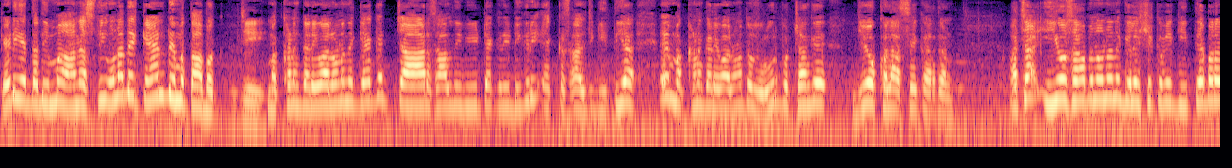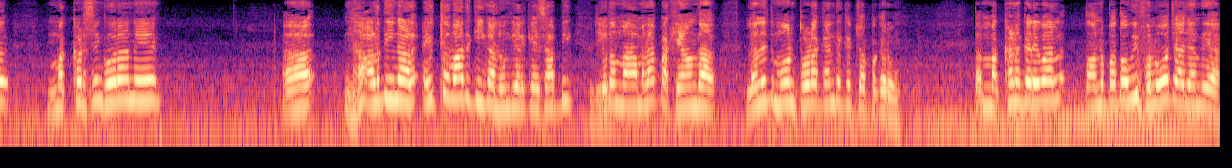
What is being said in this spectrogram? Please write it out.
ਕਿਹੜੀ ਇਦਾਂ ਦੀ ਮਹਾਨ ਹਸਤੀ ਉਹਨਾਂ ਦੇ ਕਹਿਣ ਦੇ ਮੁਤਾਬਕ ਮੱਖਣ ਗਰੇਵਾਲ ਉਹਨਾਂ ਨੇ ਕਿਹਾ ਕਿ 4 ਸਾਲ ਦੀ ਬੀਟੈਕ ਦੀ ਡਿਗਰੀ 1 ਸਾਲ 'ਚ ਕੀਤੀ ਆ। ਇਹ ਮੱਖਣ ਗਰੇਵਾਲ ਉਹਨਾਂ ਤੋਂ ਜ਼ਰੂਰ ਪੁੱਛਾਂਗੇ ਜੇ ਉਹ ਖੁਲਾਸੇ ਕਰ ਦੇਣ। ਅੱਛਾ ਈਓ ਸਾਹਿਬ ਨੇ ਉਹਨਾਂ ਨੇ ਗਿਲੇ ਸ਼ਿਕਵੇ ਕੀਤੇ ਪਰ ਮੱਖਣ ਸਿੰਘ ਹੋਰਾਂ ਨੇ ਨਾਲ ਦੀ ਨਾਲ ਇਸ ਤੋਂ ਬਾਅਦ ਕੀ ਗੱਲ ਹੁੰਦੀ ਹੈ ਰਕੇ ਸਾਹਿਬ ਵੀ ਜਦੋਂ ਮਾਮਲਾ ਭਖਿਆ ਹੁੰਦਾ ਲਲਿਤ ਮੋਹਨ ਥੋੜਾ ਕਹਿੰਦੇ ਕਿ ਚੁੱਪ ਕਰੋ। ਤਾਂ ਮੱਖਣ ਗਰੇਵਾਲ ਤੁਹਾਨੂੰ ਪਤਾ ਉਹ ਵੀ ਫਲੋ ਚ ਆ ਜਾਂਦੇ ਆ।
